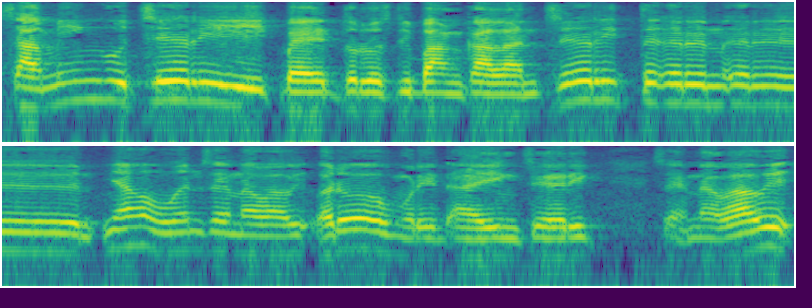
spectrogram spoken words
saminggu cerik baik terus di Bangkalan cerik teun-un nyawan saya nawawi. Waduh murid aing cerik saya nawawi.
